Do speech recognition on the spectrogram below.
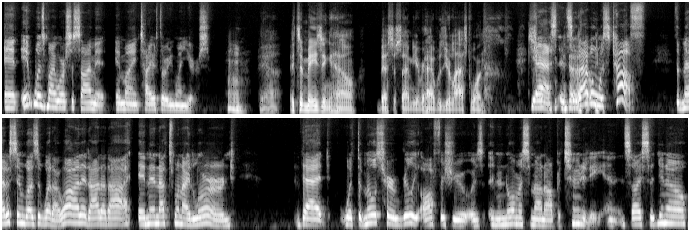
And it was my worst assignment in my entire 31 years. Hmm. yeah. It's amazing how best assignment you ever had was your last one. Yes. And so that one was tough. The medicine wasn't what I wanted, da da da. And then that's when I learned that what the military really offers you is an enormous amount of opportunity. And, and so I said, you know,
